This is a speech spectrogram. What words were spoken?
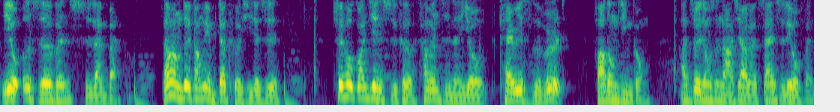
也有二十二分、十篮板。篮网队方面比较可惜的是，最后关键时刻他们只能由 Caris LeVert 发动进攻。他最终是拿下了三十六分。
